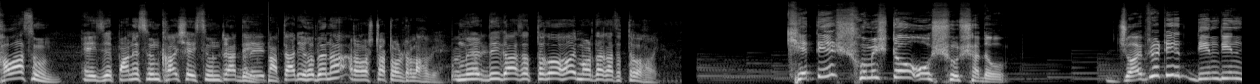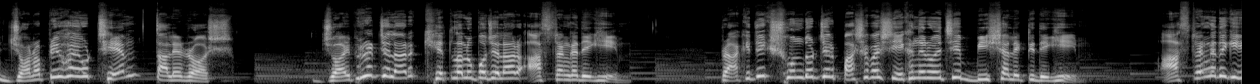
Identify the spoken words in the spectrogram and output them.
খাওয়া চুন, এই যে পানে চুন খায়, সেই চুনটা দিই। না তারি হবে না, রসটা টলটলা হবে। মেরদি গাছের থেকেও হয়, মর্দা গাছের থেকেও হয়। খেতে সুমিষ্ট ও সুস্বাদু। জয়পুরহাটে দিন দিন জনপ্রিয় হয়ে উঠছে তালের রস। জয়পুরহাট জেলার খেতলাল উপজেলার আস্টাঙ্গা দিঘি। প্রাকৃতিক সৌন্দর্যের পাশাপাশি এখানে রয়েছে বিশাল একটি দিঘি। আস্টাঙ্গা দিঘি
